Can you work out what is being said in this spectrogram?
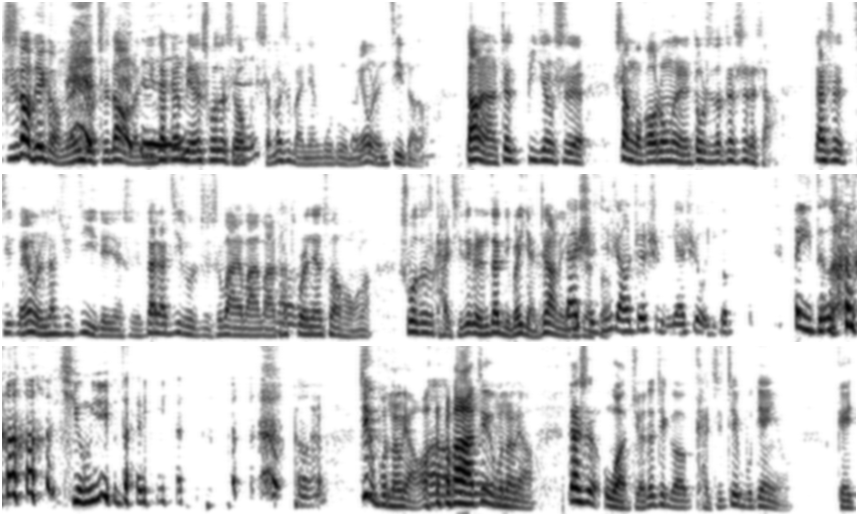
知道这梗的人就知道了。你在跟别人说的时候，什么是百年孤独，没有人记得了。当然，这毕竟是上过高中的人都知道这是个啥，但是记没有人再去记忆这件事情。大家记住只是 Y Y Y，他嗯突然间窜红了，说的是凯奇这个人在里边演这样的一个角色但实际。上这是里面是有一个贝德的 情欲在里面的。嗯，这个不能聊，嗯是吧？嗯这个不能聊。但是我觉得这个凯奇这部电影给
